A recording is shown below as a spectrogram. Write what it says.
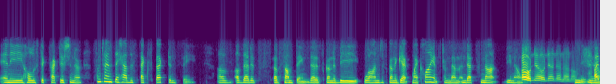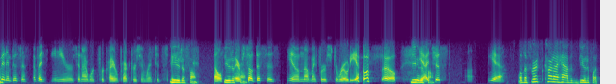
any holistic practitioner. Sometimes they have this expectancy of, of that it's of something that it's going to be. Well, I'm just going to get my clients from them, and that's not, you know. Oh no, no, no, no, no. You know. I've been in business 17 years, and I work for chiropractors and rented space Beautiful, elsewhere. beautiful. So this is, you know, not my first rodeo. so beautiful. yeah, it's just, uh, yeah. Well, the first card I have is beautiful. It's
